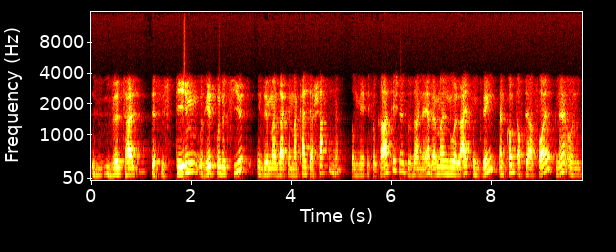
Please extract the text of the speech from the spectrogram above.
wird halt das System reproduziert, indem man sagt, man kann es ja schaffen, ne? so meritokratisch, ne? zu sagen, naja, wenn man nur Leistung bringt, dann kommt auch der Erfolg ne? und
